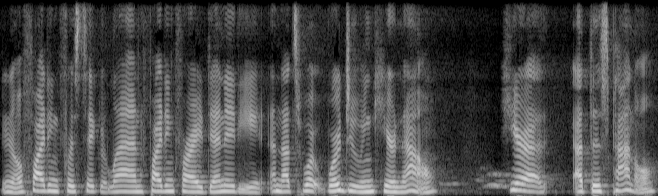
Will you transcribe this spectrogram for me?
You know, fighting for sacred land, fighting for identity, and that's what we're doing here now, here at, at this panel.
